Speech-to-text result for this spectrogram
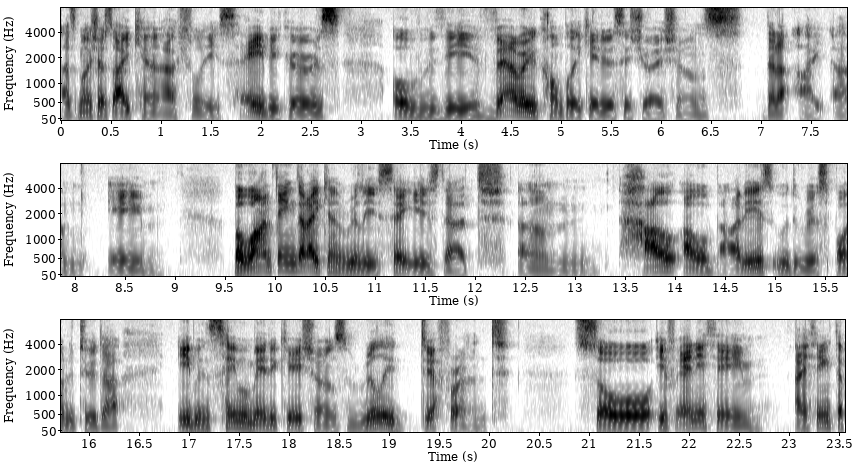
as much as I can actually say because of the very complicated situations that I am in. But one thing that I can really say is that um, how our bodies would respond to that even same medications really different. So if anything, I think the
